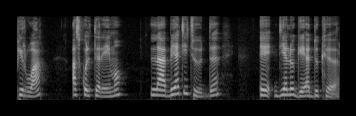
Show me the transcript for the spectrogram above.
Pirois ascolteremo La Béatitude e Dialogue à deux cœurs.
